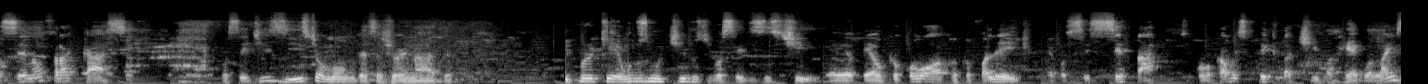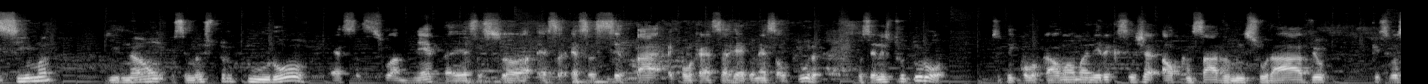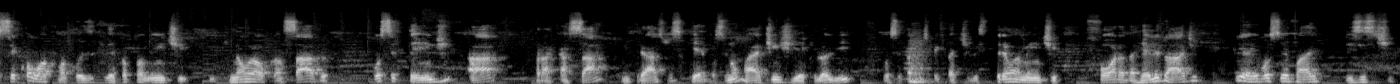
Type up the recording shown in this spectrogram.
você não fracassa. Você desiste ao longo dessa jornada. E por quê? Um dos motivos de você desistir é, é o que eu coloco, é o que eu falei, é você setar, você colocar uma expectativa régua lá em cima e não, você não estruturou essa sua meta, essa sua, essa, essa setar, colocar essa régua nessa altura, você não estruturou. Você tem que colocar uma maneira que seja alcançável, mensurável, porque se você coloca uma coisa que é totalmente que não é alcançável, você tende a fracassar, entre aspas, que é você não vai atingir aquilo ali, você está com expectativa extremamente fora da realidade, e aí você vai desistir.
